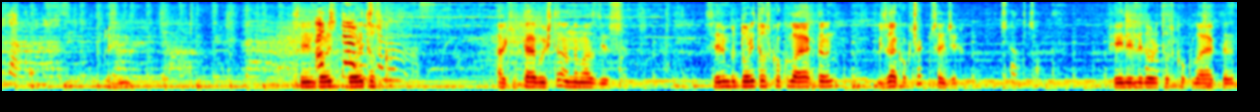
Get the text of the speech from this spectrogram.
güzel koksun. Senin Dori- Erkekler Doritos işten anlamaz. erkekler bu işten anlamaz diyorsun. Senin bu Doritos kokulu ayakların güzel kokacak mı sence? Çok çok. Peynirli Doritos kokulu ayakların.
